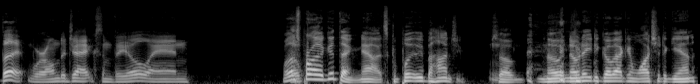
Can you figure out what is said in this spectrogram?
but we're on to Jacksonville, and well, that's probably a good thing. Now it's completely behind you, so no no need to go back and watch it again,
